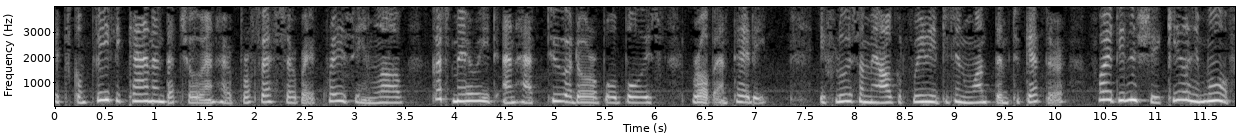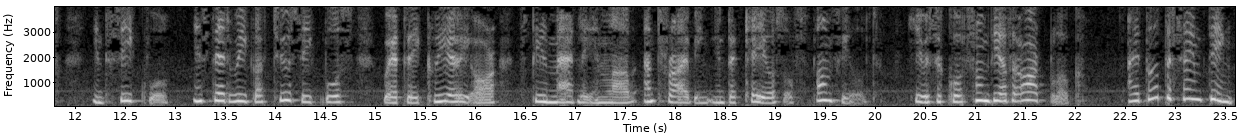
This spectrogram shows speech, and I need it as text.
It's completely canon that Jo and her professor were crazy in love, got married, and had two adorable boys, Rob and Teddy. If Louisa May Alcott really didn't want them together, why didn't she kill him off in the sequel? Instead, we got two sequels where they clearly are still madly in love and thriving in the chaos of Plumfield. Here is a quote from the other art blog. I thought the same thing.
